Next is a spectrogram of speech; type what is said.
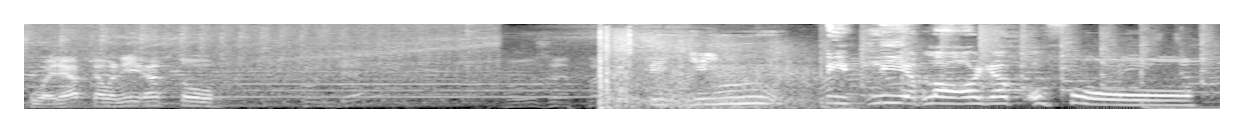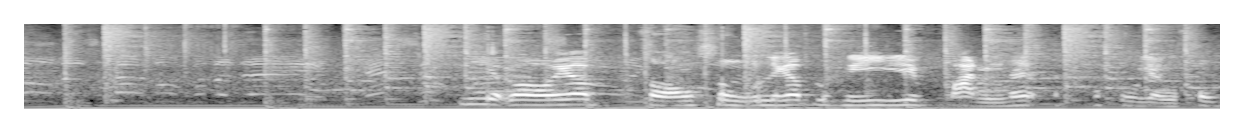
สวยแล้วจังหวะนี้ครับโตติดยิงติดเรียบร้อยครับ โอ้โหเรียบร้อยครับสองศูนย์เลยครับลูกนี้ปั่นนะโอ้โหอย่างคม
